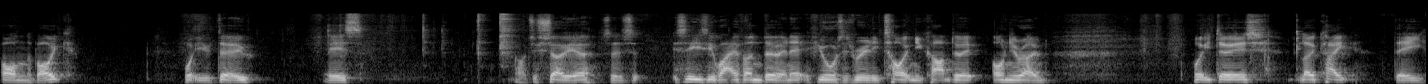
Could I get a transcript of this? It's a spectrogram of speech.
on the bike what you do is I'll just show you so it's, it's an easy way of undoing it if yours is really tight and you can't do it on your own what you do is locate the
